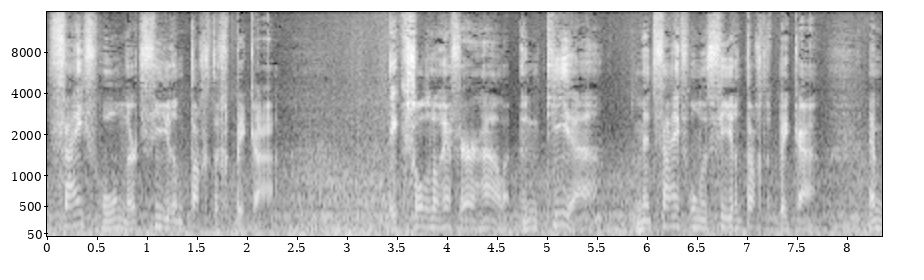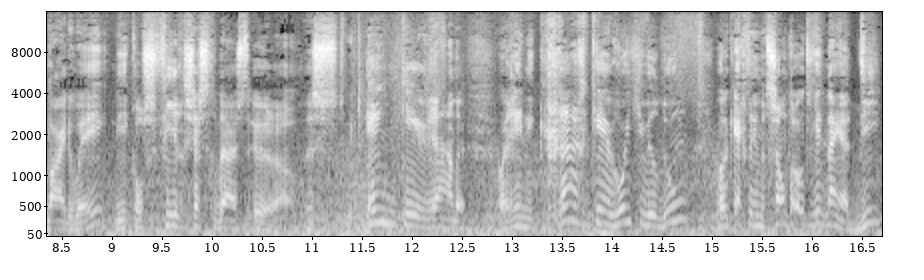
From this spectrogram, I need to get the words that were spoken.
584 pk. Ik zal het nog even herhalen. Een Kia met 584 pk. En by the way, die kost 64.000 euro. Dus één keer raden waarin ik graag een keer een rondje wil doen. Wat ik echt een interessante auto vind. Nou ja, die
